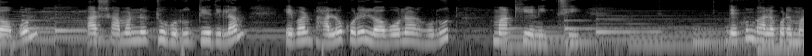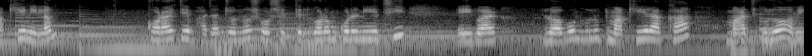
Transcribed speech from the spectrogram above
লবণ আর সামান্য একটু হলুদ দিয়ে দিলাম। এবার ভালো করে লবণ আর হলুদ মাখিয়ে নিচ্ছি। দেখুন ভালো করে মাখিয়ে নিলাম। কড়াইতে ভাজার জন্য সর্ষের তেল গরম করে নিয়েছি। এইবার লবণ হলুদ মাখিয়ে রাখা মাছগুলো আমি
